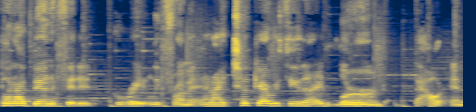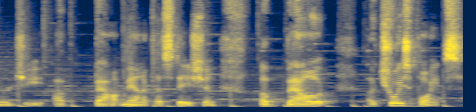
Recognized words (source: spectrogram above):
but I benefited greatly from it. And I took everything that I learned about energy, about manifestation, about uh, choice points.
